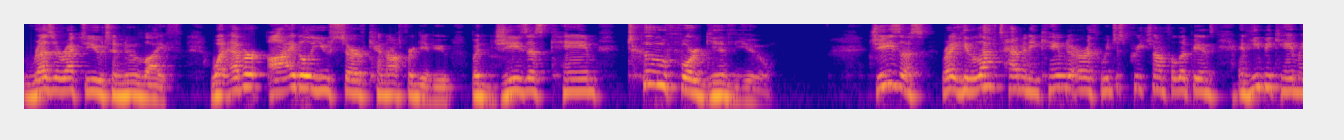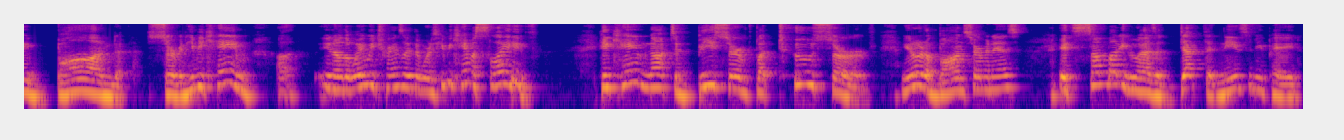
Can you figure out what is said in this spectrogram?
resurrect you to new life. Whatever idol you serve cannot forgive you, but Jesus came to forgive you. Jesus, right, he left heaven, he came to earth. We just preached on Philippians, and he became a bond servant. He became, uh, you know, the way we translate the words, he became a slave. He came not to be served, but to serve. You know what a bond servant is? It's somebody who has a debt that needs to be paid,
